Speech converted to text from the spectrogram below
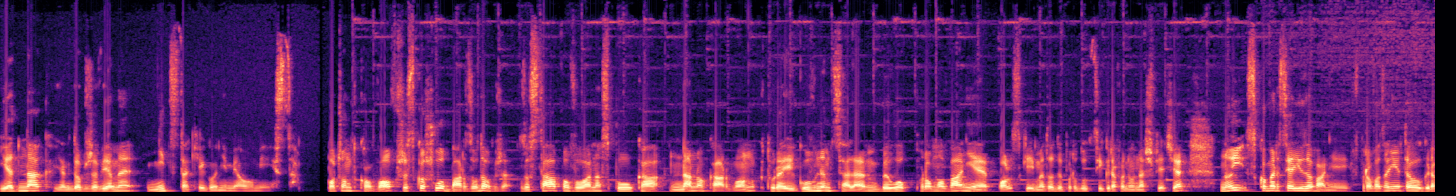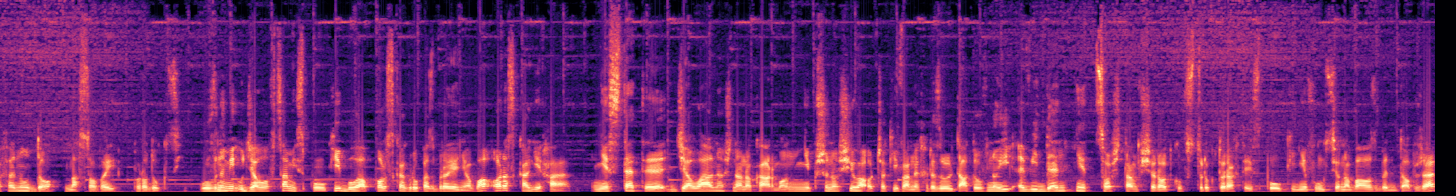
Jednak, jak dobrze wiemy, nic takiego nie miało miejsca. Początkowo wszystko szło bardzo dobrze. Została powołana spółka Nanocarbon, której głównym celem było promowanie polskiej metody produkcji grafenu na świecie, no i skomercjalizowanie jej, wprowadzenie tego grafenu do masowej produkcji. Głównymi udziałowcami spółki była Polska Grupa Zbrojeniowa oraz KGHM. Niestety działalność Nanocarbon nie przynosiła oczekiwanych rezultatów, no i ewidentnie coś tam w środku w strukturach tej spółki nie funkcjonowało zbyt dobrze,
